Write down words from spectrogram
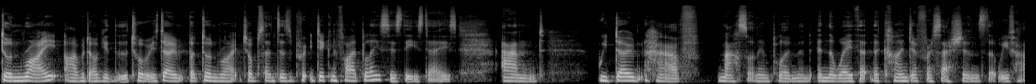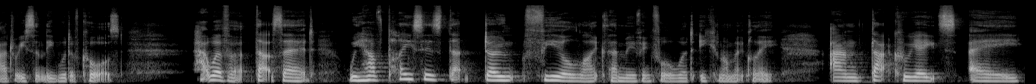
done right, I would argue that the Tories don't, but done right, job centres are pretty dignified places these days. And we don't have mass unemployment in the way that the kind of recessions that we've had recently would have caused. However, that said, we have places that don't feel like they're moving forward economically. And that creates a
